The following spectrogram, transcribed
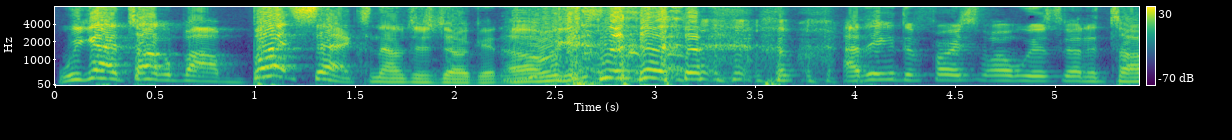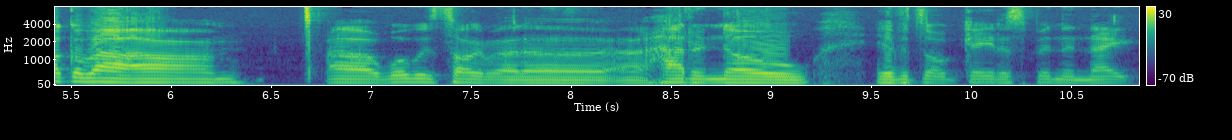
We gotta talk about butt sex. No, I'm just joking. Oh, I think the first one we was gonna talk about um uh what we was talking about uh, uh how to know if it's okay to spend the night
